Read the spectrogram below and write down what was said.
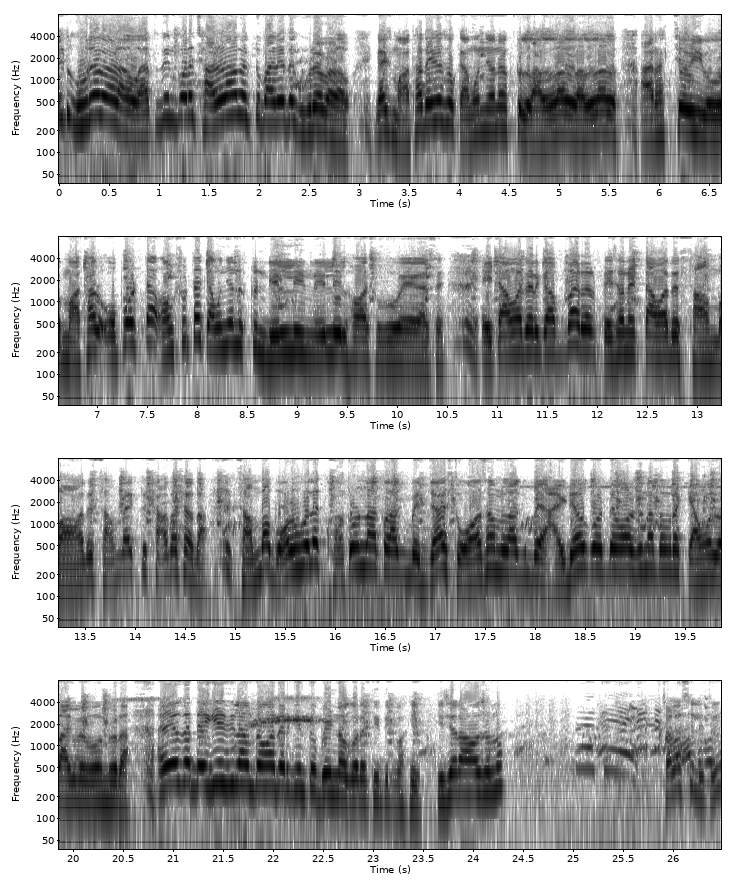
একটু ঘুরে বেড়াও এতদিন পরে ছাড়লাম একটু বাইরেতে ঘুরে বেড়াও। গাইজ মাথা দেখেছ কেমন যেন একটু লাল লাল লাল লাল আর হচ্ছে ওই মাথার ওপরটা অংশটা কেমন যেন একটু নীল নীল নীল নীল হওয়া শুরু হয়ে গেছে। এটা আমাদের গাব্বার আর পেছনেরটা আমাদের সাম্বা। আমাদের সাম্বা একটু সাদা সাদা। সাম্বা বড় হলে খতরনাক লাগবে জাস্ট অসাম লাগবে। আইডিয়াও করতে পারছ না তোমরা কেমন লাগবে বন্ধুরা? আমি ওকে দেখিয়েছিলাম তোমাদের কিন্তু বিনগরে তিতির পাখি। কিসের আওয়াজ হলো? চালাচ্ছিলি তুই?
